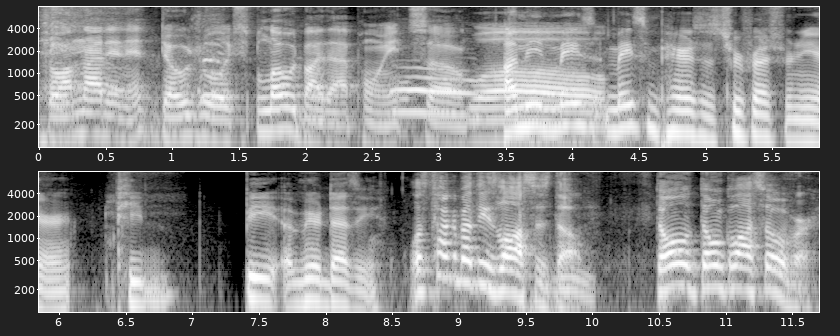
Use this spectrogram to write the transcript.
so I'm not in it. Doge will explode by that point. So Whoa. I mean, Mason, Mason Parris' is true freshman year, he beat Amar Dhesi. Let's talk about these losses though. Don't don't gloss over.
